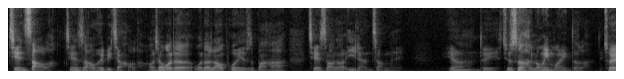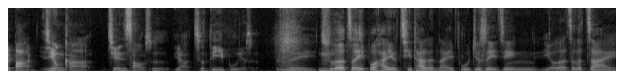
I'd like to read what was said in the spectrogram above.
减少了，减少会比较好了。好像我的我的老婆也是把它减少到一两张哎，呀，对，就是很容易赢得了，所以把信用卡减少是呀，这第一步也是。对，除了这一步，还有其他的哪一步？就是已经有了这个债，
